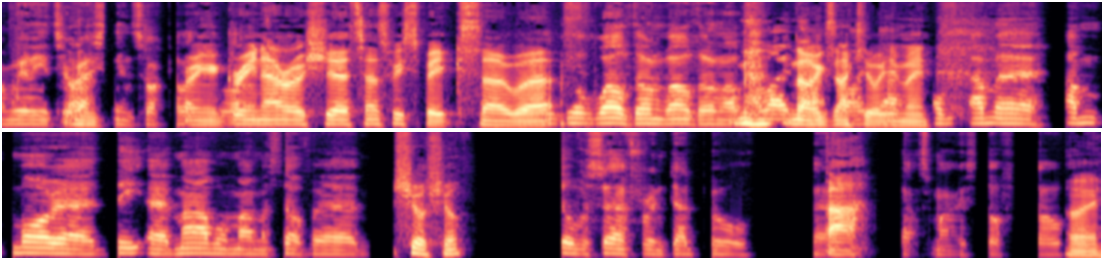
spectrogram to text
I'm really interested in. So I collect wearing a Green Arrow shirt as we speak. So uh... well, well, done, well done. I, I like no, exactly like what that. you mean. I'm, I'm a I'm more a the uh, Marvel man myself. Uh, sure, sure. Silver Surfer and Deadpool. ah, that's my stuff. So oh,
